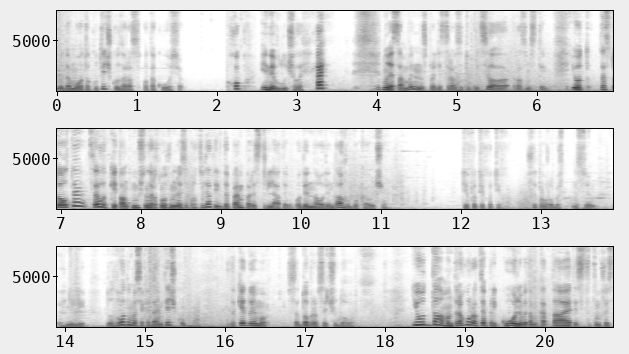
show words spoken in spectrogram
Ми дамо отаку тичку зараз, отаку ось. Хоп, і не влучили. Хе! Ну, я сам винен, насправді за ту приціл, але разом з тим. І от тесто ЛТ це легкий танк, тому що зараз можемо не просто взяти і в ДПМ перестріляти один на один, да, грубо кажучи. Тихо, тихо, тихо. Що там робиш на своєму гнілі? Дозводимося, кидаємо тичку, закидуємо, все добре, все чудово. І от да, Мандрагора це прикольно, ви там катаєтесь, це там щось.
